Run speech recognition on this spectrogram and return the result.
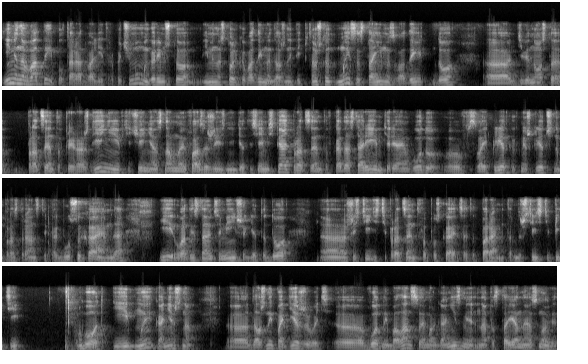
именно воды полтора-два литра. Почему мы говорим, что именно столько воды мы должны пить? Потому что мы состоим из воды до 90% э, при рождении, в течение основной фазы жизни где-то 75%. Когда стареем, теряем воду э, в своих клетках, в межклеточном пространстве, как бы усыхаем, да, и воды становится меньше где-то до 60% опускается этот параметр, до 65%. Вот. И мы, конечно, должны поддерживать э, водный баланс в своем организме на постоянной основе.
